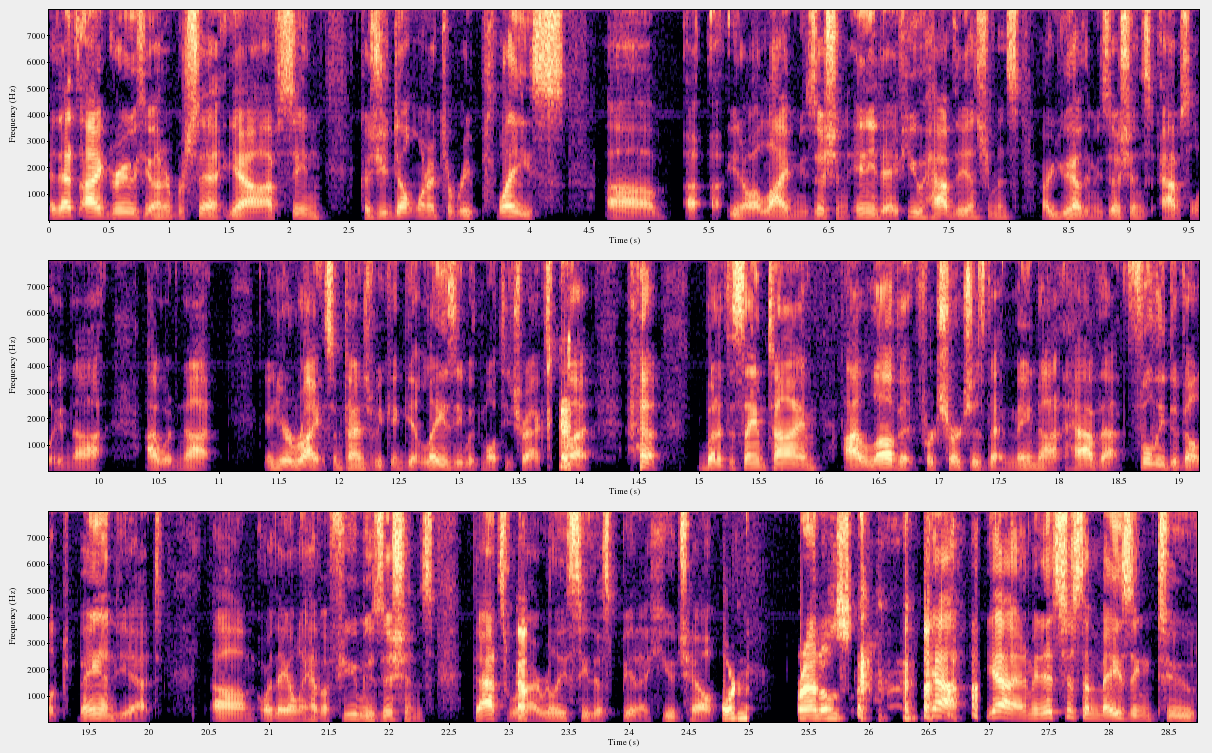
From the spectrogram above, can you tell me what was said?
and that's I agree with you 100%. Yeah, I've seen because you don't want it to replace uh, a, you know a live musician any day. If you have the instruments or you have the musicians, absolutely not. I would not. And you're right. Sometimes we can get lazy with multi tracks, but but at the same time, I love it for churches that may not have that fully developed band yet, um, or they only have a few musicians. That's where I really see this being a huge help. Or sopranos. yeah, yeah. I mean, it's just amazing to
